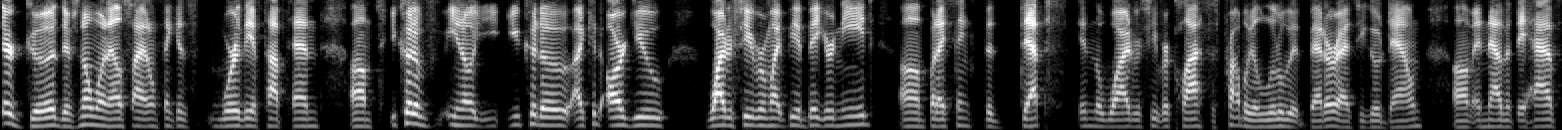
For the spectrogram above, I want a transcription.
they're good. There's no one else I don't think is worthy of top ten. Um, you could have, you know, you, you could have. I could argue wide receiver might be a bigger need. Um, but I think the depth in the wide receiver class is probably a little bit better as you go down. Um, and now that they have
